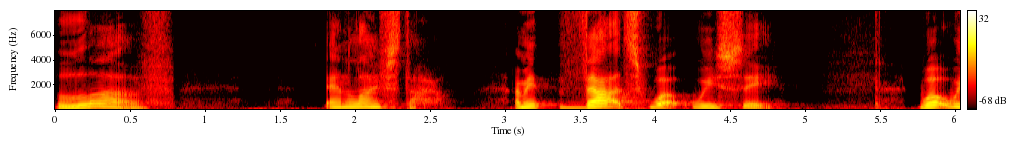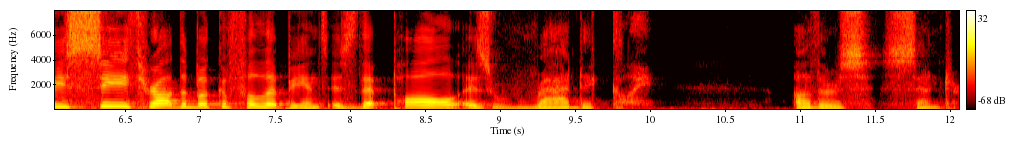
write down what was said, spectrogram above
love and lifestyle. I mean, that's what we see. What we see throughout the book of Philippians is that Paul is radically others centered.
